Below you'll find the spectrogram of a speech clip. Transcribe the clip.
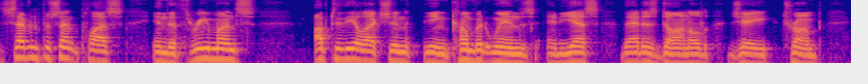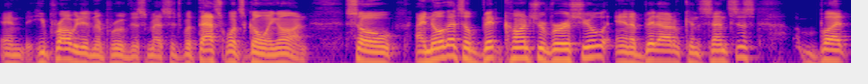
7% plus in the three months up to the election, the incumbent wins. And yes, that is Donald J. Trump. And he probably didn't approve this message, but that's what's going on. So I know that's a bit controversial and a bit out of consensus, but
